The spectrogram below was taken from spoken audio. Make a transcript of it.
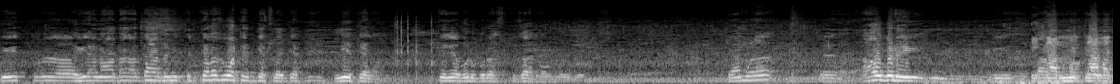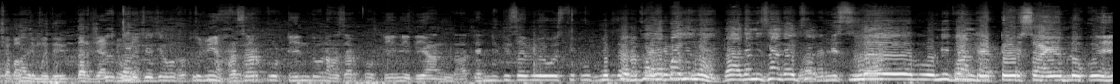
ते एक, अं, हे दादानी तर त्यालाच वाट्यात घेतला त्या नेत्याला. त्याच्याबरोबर असतो जाधव. त्यामुळं अवघड कामाच्या बाबतीमध्ये दर्जा बाबतीत. तुम्ही हजार कोटी दोन हजार कोटी निधी आणला. त्या निधीचा व्यवस्थित उपयोग झाला पाहिजे ना? दादांनी सांगायचं. कॉन्ट्रॅक्टर साहेब लोक हे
